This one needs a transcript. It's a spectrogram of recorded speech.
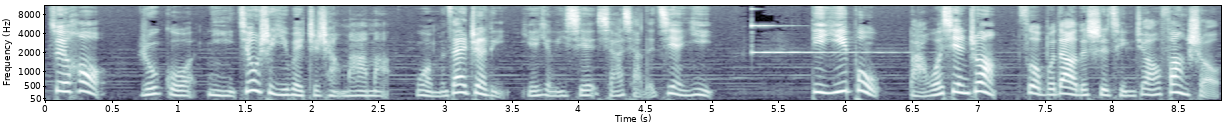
最后，如果你就是一位职场妈妈，我们在这里也有一些小小的建议。第一步，把握现状，做不到的事情就要放手。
